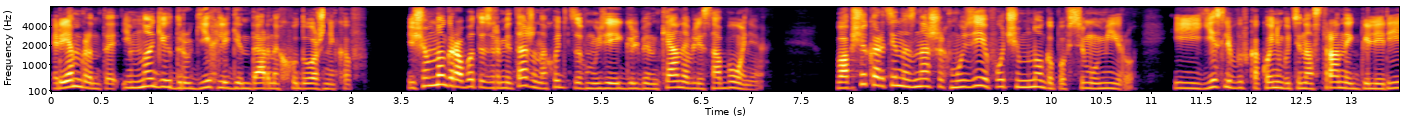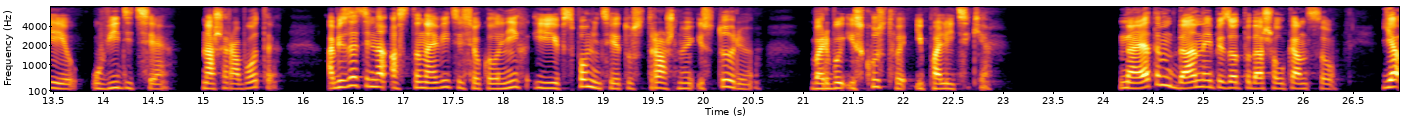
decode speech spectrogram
Рембранта и многих других легендарных художников. Еще много работ из Эрмитажа находится в музее Гюльбенкяна в Лиссабоне. Вообще картин из наших музеев очень много по всему миру. И если вы в какой-нибудь иностранной галерее увидите наши работы, обязательно остановитесь около них и вспомните эту страшную историю борьбы искусства и политики. На этом данный эпизод подошел к концу. Я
